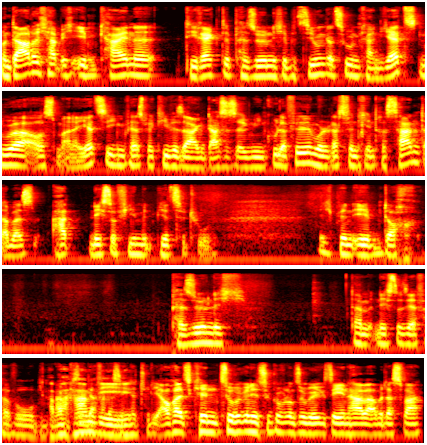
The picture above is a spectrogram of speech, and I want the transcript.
Und dadurch habe ich eben keine direkte persönliche Beziehung dazu und kann jetzt nur aus meiner jetzigen Perspektive sagen, das ist irgendwie ein cooler Film oder das finde ich interessant, aber es hat nicht so viel mit mir zu tun. Ich bin eben doch persönlich damit nicht so sehr verwoben. Aber Abgesehen haben davon, dass die- ich natürlich auch als Kind zurück in die Zukunft und so gesehen habe, aber das war,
